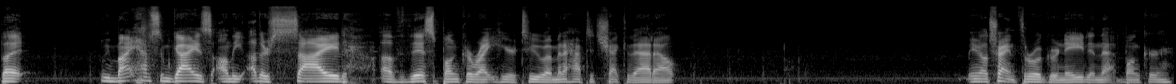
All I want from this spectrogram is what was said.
But we might have some guys on the other side of this bunker right here too. I'm going to have to check that out. Maybe I'll try and throw a grenade in that bunker.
